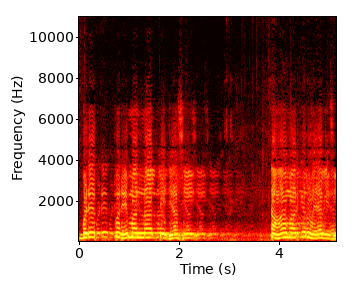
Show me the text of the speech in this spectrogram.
ਬੜੇ ਭਰੇ ਮਨ ਨਾਲ ਭੇਜਿਆ ਸੀ ਢਾਂ ਮਾਰ ਕੇ ਰੋਇਆ ਵੀ ਸੀ।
